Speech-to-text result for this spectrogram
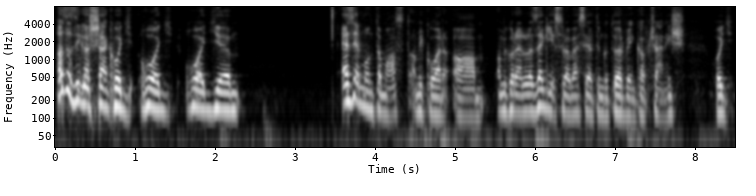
Az az igazság, hogy, hogy, hogy ezért mondtam azt, amikor, a, amikor erről az egészről beszéltünk a törvény kapcsán is, hogy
